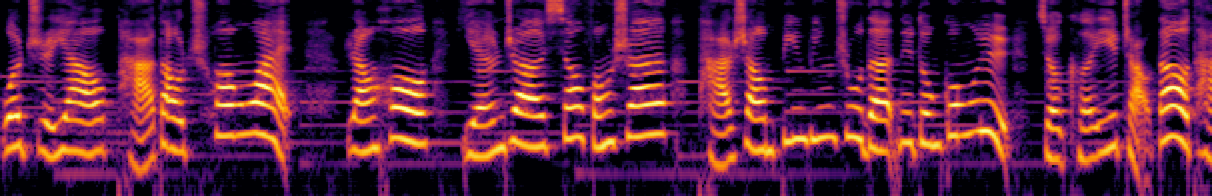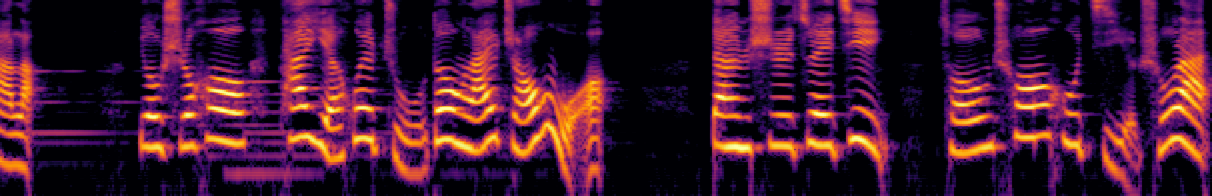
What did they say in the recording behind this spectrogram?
我只要爬到窗外，然后沿着消防栓爬上冰冰住的那栋公寓，就可以找到他了。有时候他也会主动来找我，但是最近从窗户挤出来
